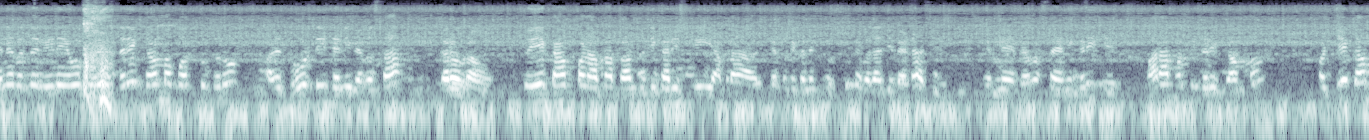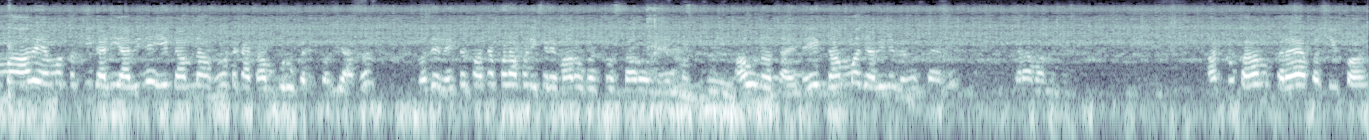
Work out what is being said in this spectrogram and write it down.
એને બદલે નિર્ણય એવો દરેક ગામમાં પહોંચતું કરો અને ધોળ તેની વ્યવસ્થા કરાવડાવો. તો એ કામ પણ આપણા પ્રાંત અધિકારી શ્રી, આપણા ડેપ્યુટી કલેક્ટર બધા જે બેઠા છે, એમને વ્યવસ્થા એની કરી છે. મારા પરથી દરેક ગામમાં. પણ જે ગામમાં આવે એમાં બધી ગાડી આવીને એ ગામના સો ટકા કામ પૂરું કરી. પછી આગળ વધે, નહીં તો પાછા પડાપડી કરે. મારો ગણતો સારો આવું ન થાય. એક ગામમાં જ આવીને વ્યવસ્થા એની કરાવવાની છે. આટલું કામ કરાયા પછી પણ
